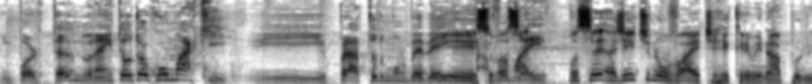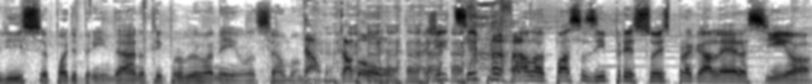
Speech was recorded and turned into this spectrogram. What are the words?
importando, né? Então eu tô com uma aqui. E pra todo mundo beber aí. Isso, Tá, vamos você, aí. você, a gente não vai te recriminar por isso, você pode brindar, não tem problema nenhum, Anselmo. Não, tá bom. A gente sempre fala, passa as impressões pra galera assim, ó,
